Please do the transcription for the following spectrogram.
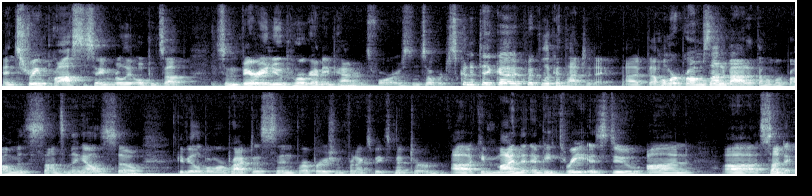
and stream processing really opens up some very new programming patterns for us. And so we're just going to take a quick look at that today. Uh, the homework problem is not about it. The homework problem is on something else. So give you a little bit more practice in preparation for next week's midterm. Uh, keep in mind that MP3 is due on uh, Sunday,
